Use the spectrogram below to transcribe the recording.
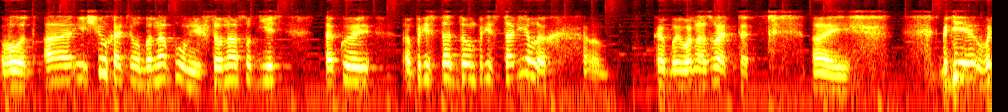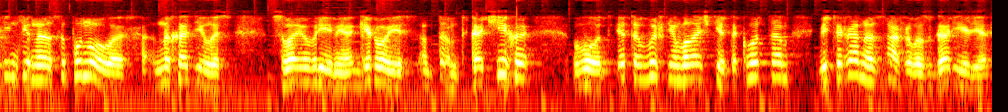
Вот. А еще хотел бы напомнить, что у нас вот есть такой дом престарелых, как бы его назвать-то, где Валентина Сапунова находилась в свое время, герой там Ткачиха, вот, это в Вышнем Волочке. Так вот там ветераны заживо сгорели.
